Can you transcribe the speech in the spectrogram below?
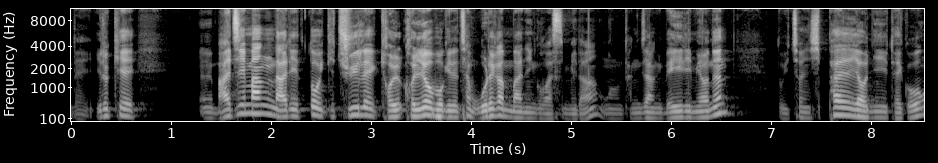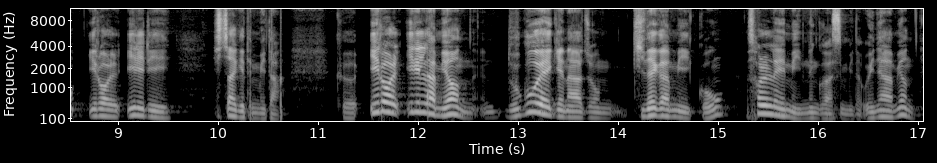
네, 이렇게 에, 마지막 날이 또 이렇게 주일에 결- 걸려 보기는 참 오래간만인 것 같습니다. 어, 당장 내일이면은 또 2018년이 되고 1월 1일이 시작이 됩니다. 그 1월 1일 하면 누구에게나 좀 기대감이 있고 설렘이 있는 것 같습니다. 왜냐하면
